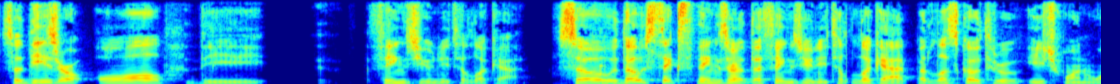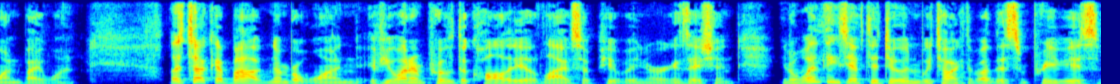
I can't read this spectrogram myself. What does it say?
So these are all the things you need to look at. So those six things are the things you need to look at, but let's go through each one one by one. Let's talk about number one. If you want to improve the quality of the lives of people in your organization, you know, one of the things you have to do, and we talked about this in previous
